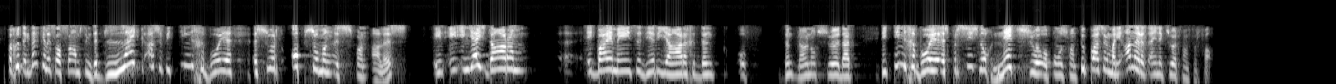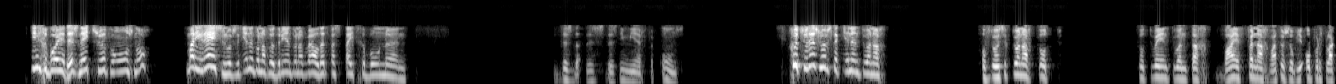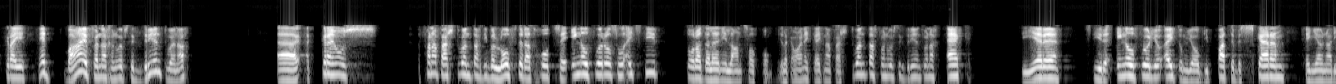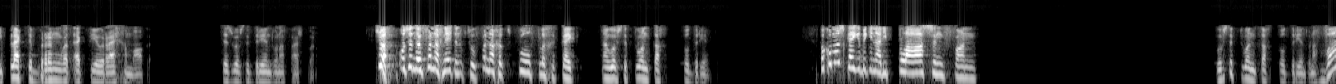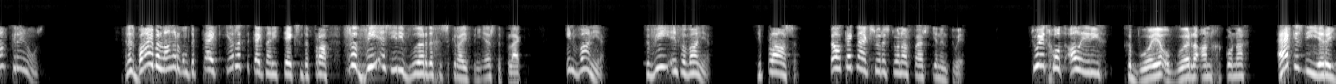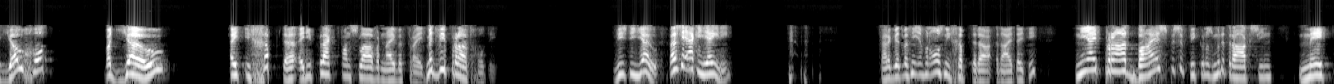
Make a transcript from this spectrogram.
Maar goed, ek dink julle sal saamstem, dit lyk asof die 10 gebooie 'n soort opsomming is van alles. En en en juist daarom eh, het baie mense deur die jare gedink of dink nou nog so dat die 10 gebooie is presies nog net so op ons van toepassing, maar die ander is eintlik soort van verval. 10 gebooie, dis net so vir ons nog. Maar die res, hoofstuk 21 tot 23 wel, dit was tydgebonde en dis dis dis nie meer vir ons. Goed, so dis hoofstuk 21 of hoofstuk 20 tot tot 22 baie vinnig wat ons op die oppervlak kry, net baie vinnig in hoofstuk 23. Uh kry ons vanaf vers 20 die belofte dat God sy engel voor hulle sal uitstuur totdat hulle in die land sal kom. Julle kan maar net kyk na vers 20 van hoofstuk 23. Ek, die Here, stuur 'n engel voor jou uit om jou op die pad te beskerm en jou na die plek te bring wat ek vir jou reggemaak het. Dis hoofstuk 23 vers 20. So, ons het nou vinnig net en so vinnig gevoelvlug gekyk na hoofstuk 20 tot 23. Maar kom ons kyk 'n bietjie na die plasing van hoofstuk 20 tot 23. Waar kry ons dit? En dit is baie belangrik om te kyk, eerlik te kyk na die teks en te vra, vir wie is hierdie woorde geskryf in die eerste plek en wanneer? Vir wie en vir wanneer? Die plasing. Wel, kyk na Eksodus 20 vers 1 en 2. Toe het God al hierdie gebooie of woorde aangekondig. Ek is die Here jou God wat jou uit Egipte, uit die plek van slawerny bevry het. Met wie praat God hier? Wie is die jou? Was nie ek en jy nie? Kan ek weet was nie een van ons in Egipte daai daai tyd nie. Nee, hy praat baie spesifiek en ons moet dit raak sien met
